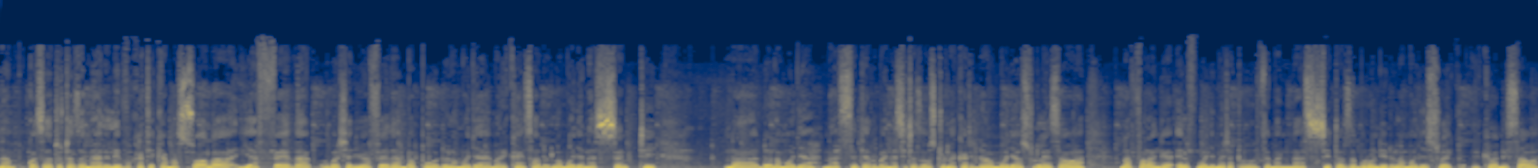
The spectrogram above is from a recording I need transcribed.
Nam, kwa sasa tutazame hali ilivyo katika masuala ya fedha, ubadilishaji wa fedha, ambapo dola moja ya Marekani sawa dola moja na senti na dola moja na senti 46 za Australia, wakati dola moja Australia ni sawa na faranga 1386 za Burundi, dola moja ikiwa ni sawa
